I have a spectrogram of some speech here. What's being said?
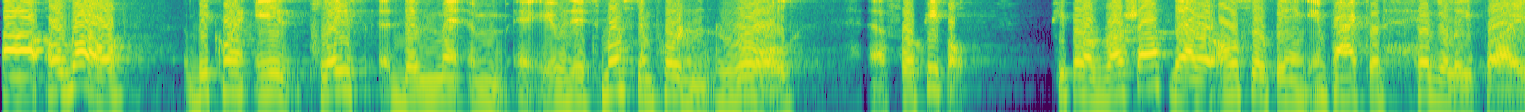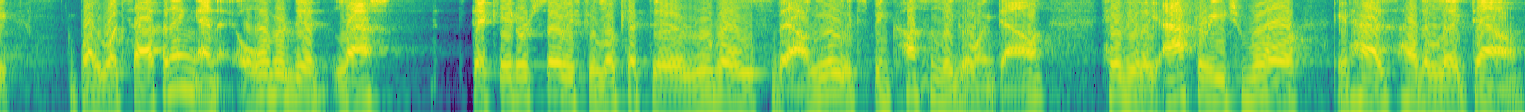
Uh, although Bitcoin it plays the um, its most important role uh, for people, people of Russia that are also being impacted heavily by by what's happening, and over the last decade or so, if you look at the ruble's value, it's been constantly going down heavily. After each war, it has had a leg down.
